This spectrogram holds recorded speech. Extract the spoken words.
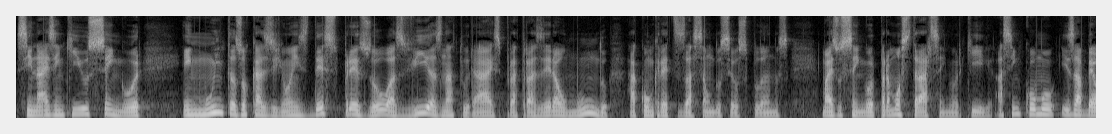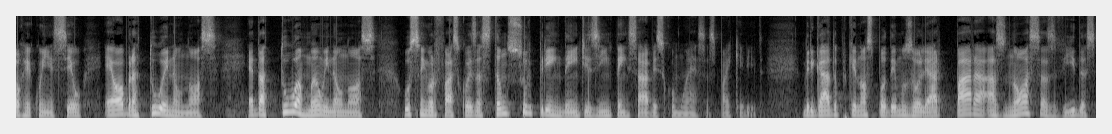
sinais em que o Senhor em muitas ocasiões desprezou as vias naturais para trazer ao mundo a concretização dos seus planos, mas o Senhor, para mostrar, Senhor, que, assim como Isabel reconheceu, é obra tua e não nossa, é da tua mão e não nossa, o Senhor faz coisas tão surpreendentes e impensáveis como essas, Pai querido. Obrigado porque nós podemos olhar para as nossas vidas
